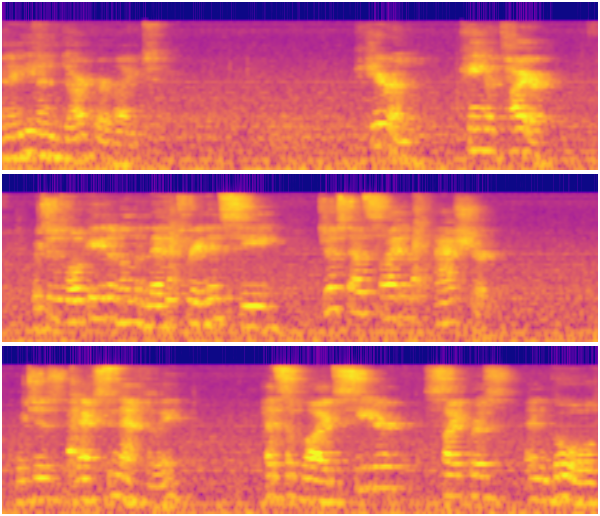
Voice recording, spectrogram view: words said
in an even darker light. Hiram, king of Tyre, which is located on the Mediterranean Sea just outside of Asher, which is next to Naphtali, had supplied cedar, cypress, and gold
